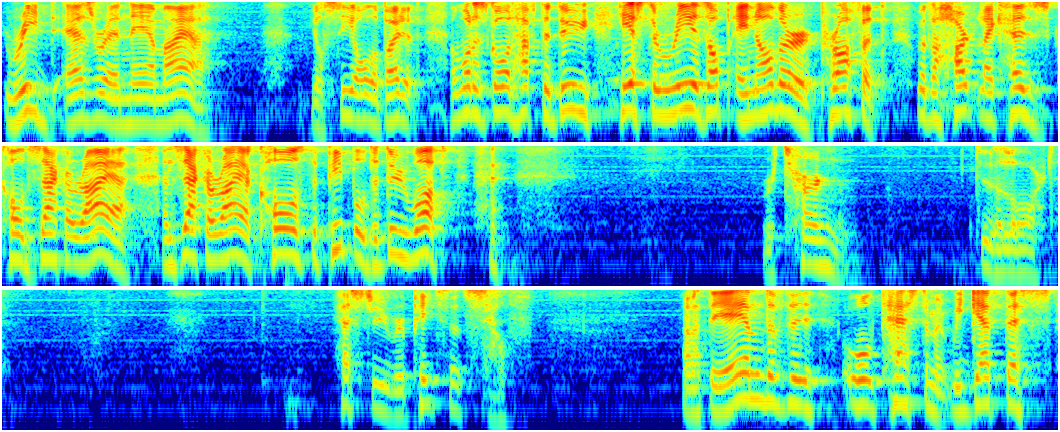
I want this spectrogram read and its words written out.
read Ezra and Nehemiah. You'll see all about it. And what does God have to do? He has to raise up another prophet with a heart like his called Zechariah. And Zechariah calls the people to do what? Return to the Lord. History repeats itself. And at the end of the Old Testament, we get this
